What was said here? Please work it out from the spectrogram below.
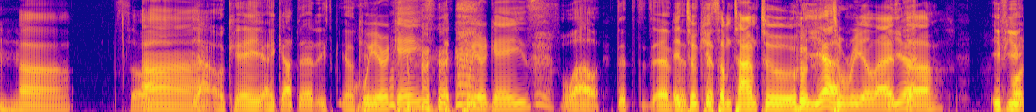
Mhm. Uh, so ah, yeah. okay, I got that. It's, okay. queer gaze, the queer gaze. Wow, that, uh, It that- took you some time to yeah. to realize yeah. the if you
